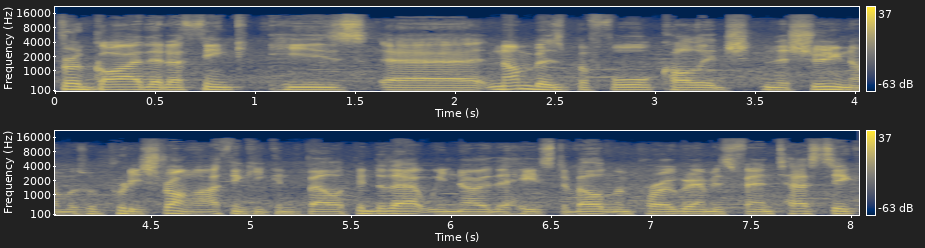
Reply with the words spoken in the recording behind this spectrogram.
for a guy that I think his uh, numbers before college and the shooting numbers were pretty strong. I think he can develop into that. We know the Heat's development program is fantastic.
